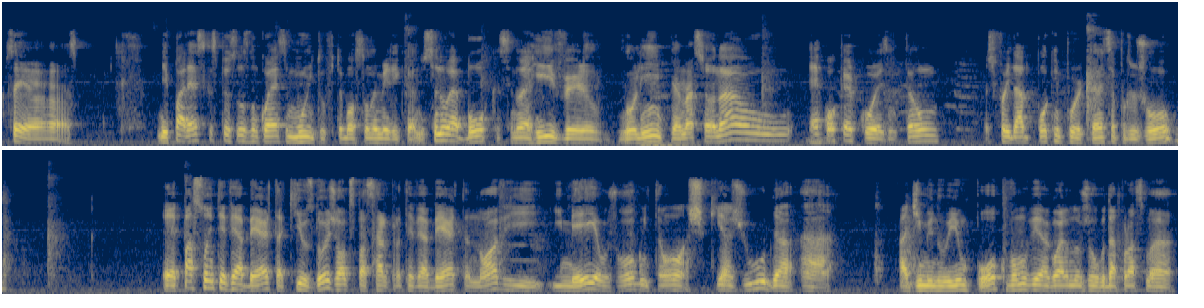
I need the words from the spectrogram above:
não sei, as me parece que as pessoas não conhecem muito o futebol sul-americano. Se não é Boca, se não é River, Olímpia, Nacional, é qualquer coisa. Então, acho que foi dado pouca importância para o jogo. É, passou em TV aberta aqui, os dois jogos passaram para TV aberta, nove e meia o jogo, então acho que ajuda a, a diminuir um pouco. Vamos ver agora no jogo da próxima,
